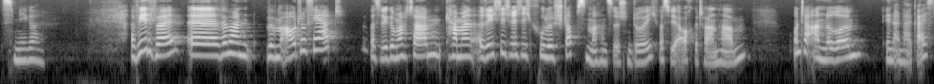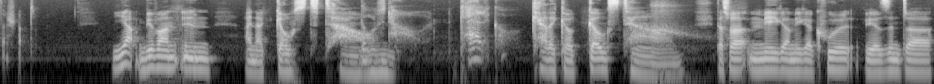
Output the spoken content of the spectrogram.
ist mir egal. Auf jeden Fall, äh, wenn man mit dem Auto fährt, was wir gemacht haben, kann man richtig, richtig coole Stops machen zwischendurch, was wir auch getan haben. Unter anderem in einer Geisterstadt. Ja, wir waren in einer Ghost Town. Ghost Town. Calico. Calico Ghost Town. Das war mega, mega cool. Wir sind da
